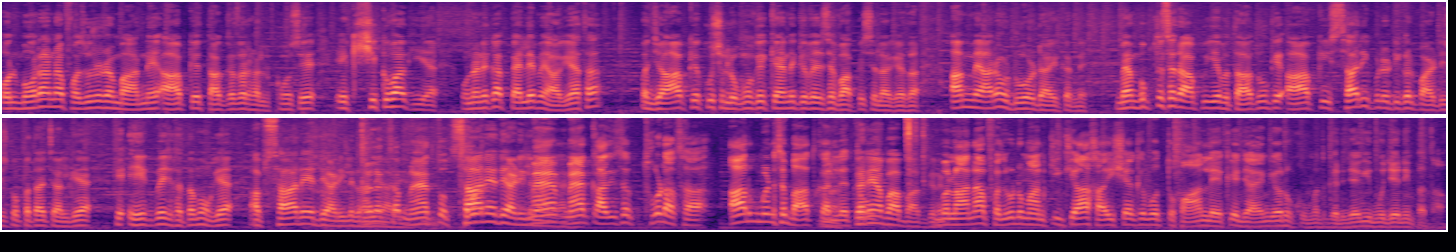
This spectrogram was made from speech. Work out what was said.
और मौलाना फजल रहमान ने आपके ताकतवर हलकों से एक शिकवा किया है। उन्होंने कहा पहले मैं आ गया था पंजाब के कुछ लोगों के कहने की वजह से वापस चला गया था। अब मैं आ रहा हूँ डू और डाई करने। मैं मुख्तसर आपको ये बता दूँ कि आपकी सारी पॉलिटिकल पार्टीज़ को पता चल गया कि एक पेज खत्म हो गया अब सारे दिहाड़ी लगाने साहब मैं तो सारे दिहाड़ी मैं मैं काजी साहब थोड़ा सा आर्गूमेंट से बात कर लेते करें अब आप बात करें। मौलाना फजलरहमान की क्या ख्वाहिश है कि वो तूफ़ान लेके जाएँगे और हुकूमत गिर जाएगी मुझे नहीं पता।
